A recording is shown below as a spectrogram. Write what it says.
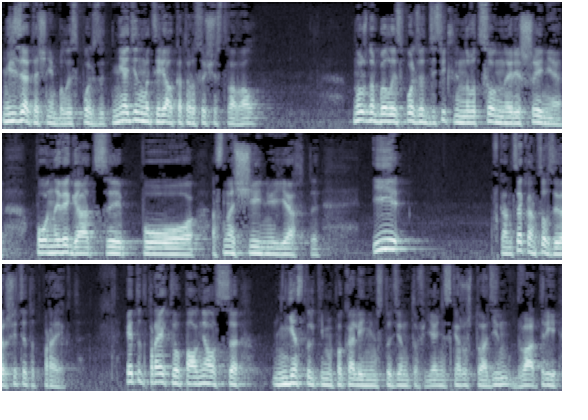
нельзя точнее было использовать ни один материал, который существовал. Нужно было использовать действительно инновационное решение по навигации, по оснащению яхты. И в конце концов завершить этот проект. Этот проект выполнялся несколькими поколениями студентов. Я не скажу, что один, два, три,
